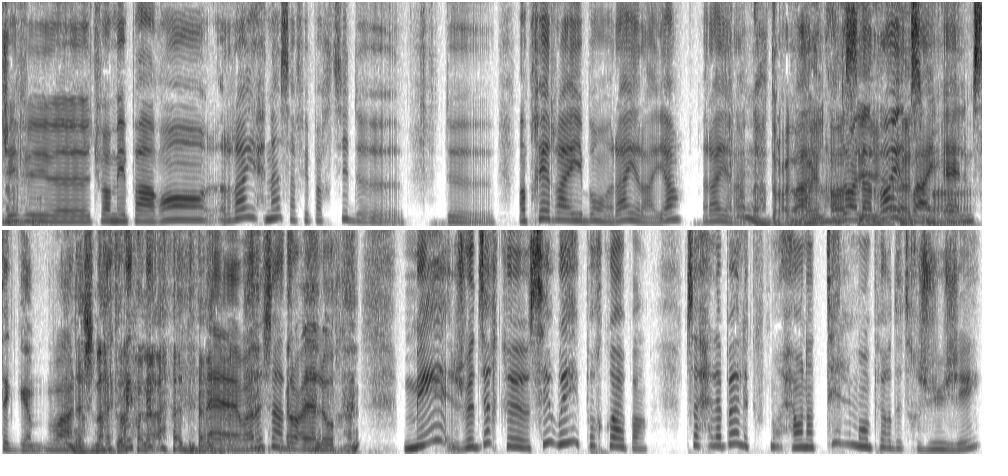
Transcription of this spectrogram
j'ai الله vu tous mes parents الراي حنا ça fait partie de de après الراي bon راي راي راي راي. نهضروا على voilà، الراي نهضروا على الأصلي الراي الراي. اسمع. آه، المسقم. voilà. أنا نهضروا على هذا آه، ماناش نهضروا على الآخر؟ mais je veux dire que si oui pourquoi pas? بصح على بالك on a tellement peur d'être jugé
